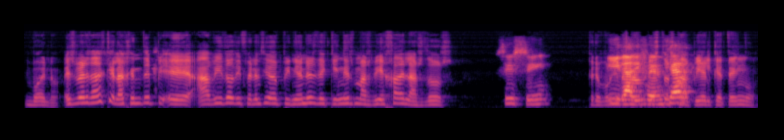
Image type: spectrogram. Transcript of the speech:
Bueno, es verdad que la gente eh, ha habido diferencia de opiniones de quién es más vieja de las dos, Sí, sí. pero porque Y la diferencia- esta piel que tengo.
